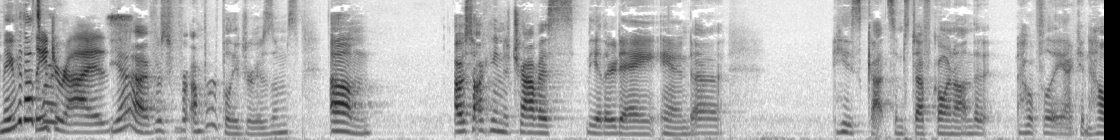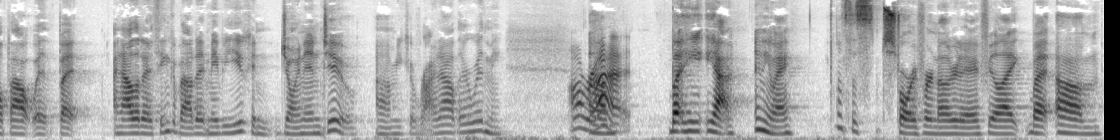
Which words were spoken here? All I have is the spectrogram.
Maybe that's where- plagiarize. Yeah, it was for, I'm for plagiarisms. Um, I was talking to Travis the other day, and uh, he's got some stuff going on that hopefully I can help out with. But now that I think about it, maybe you can join in too. Um, you could ride out there with me. All right. But he, yeah. Anyway, that's a story for another day. I feel like, but um,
